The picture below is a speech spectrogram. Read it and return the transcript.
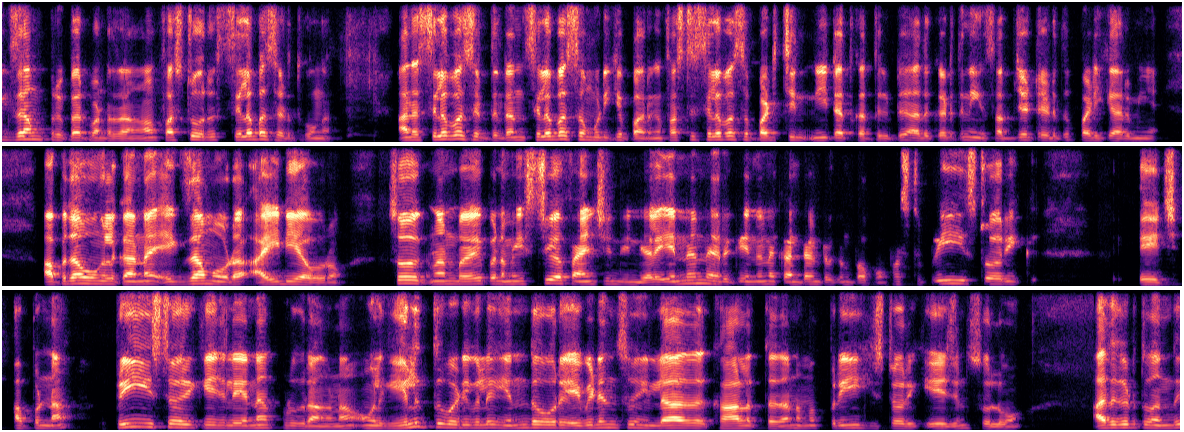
எக்ஸாம் ப்ரிப்பேர் பண்றதா ஃபஸ்ட்டு ஃபர்ஸ்ட்டு ஒரு சிலபஸ் எடுத்துக்கோங்க. அந்த சிலபஸ் எடுத்துக்கிட்டு, அந்த சிலபஸை முடிக்க பாருங்க. ஃபர்ஸ்ட்டு சிலபஸை படித்து நீட்டாக கற்றுக்கிட்டு அதுக்கடுத்து நீங்கள் சப்ஜெக்ட் எடுத்து படிக்க ஆரம்பிங்க. அப்பதான் உங்களுக்கான எக்ஸாமோட ஐடியா வரும். ஸோ நண்பர்களே, இப்ப நம்ம ஹிஸ்டரி ஆஃப் ஏன்ஷியன்ட் இந்தியால என்னென்ன இருக்கு, என்னென்ன கன்டென்ட் இருக்குன்னு பார்ப்போம். ஃபர்ஸ்ட் ப்ரீ ஹிஸ்டாரிக் ஏஜ் அப்புட்ன்னா, ப்ரீ ஹிஸ்டாரிக் ஏஜ்ல என்ன குடுக்குறாங்கன்னா, உங்களுக்கு எழுத்து வடிவில எந்த ஒரு எவிடன்ஸும் இல்லாத காலத்த தான் நம்ம ப்ரீ ஹிஸ்டாரிக் ஏஜ்ன்னு சொல்லுவோம். அதுக்கடுத்து வந்து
